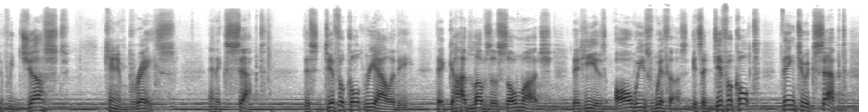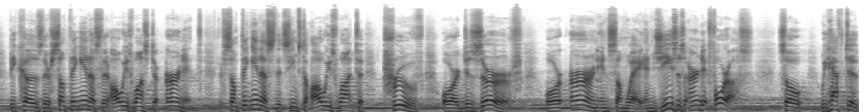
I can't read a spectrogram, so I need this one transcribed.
If we just can embrace and accept this difficult reality that God loves us so much that He is always with us. It's a difficult thing to accept because there's something in us that always wants to earn it. There's something in us that seems to always want to prove or deserve or earn in some way. And Jesus earned it for us. So we have to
